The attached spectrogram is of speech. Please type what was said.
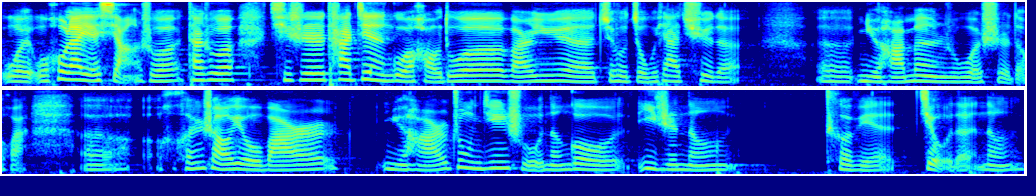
我我后来也想说，他说其实他见过好多玩音乐最后走不下去的，呃，女孩们如果是的话，呃，很少有玩女孩重金属能够一直能特别久的能，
